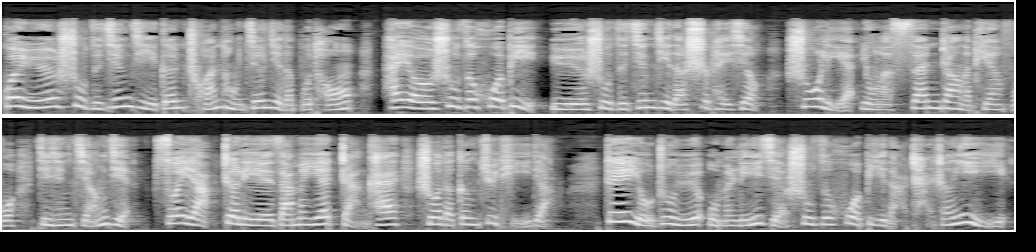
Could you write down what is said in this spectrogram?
关于数字经济跟传统经济的不同，还有数字货币与数字经济的适配性，书里用了三章的篇幅进行讲解。所以啊，这里咱们也展开说的更具体一点，这也有助于我们理解数字货币的产生意义。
